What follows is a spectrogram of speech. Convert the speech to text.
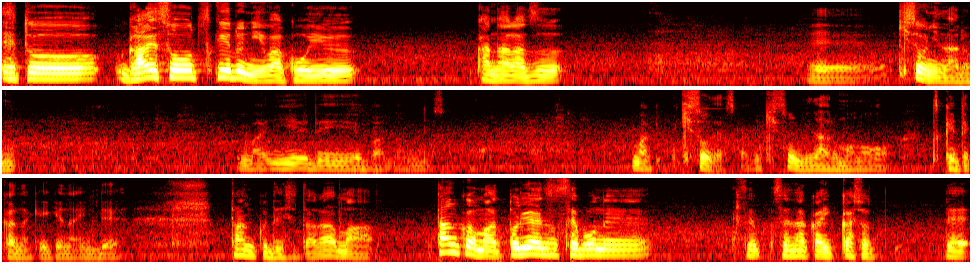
えっと外装をつけるにはこういう必ず、えー、基礎になるまあ家で言えば何ですかね。まあ基礎ですかね。基礎になるものをつけていかなきゃいけないんで。タンクでしたらまあタンクはまあとりあえず背骨背中一箇所で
